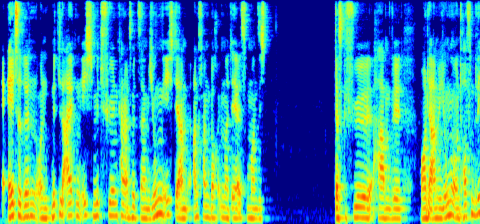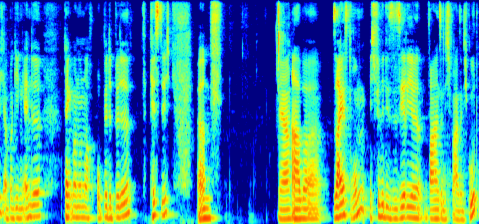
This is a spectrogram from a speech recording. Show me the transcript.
älteren und mittelalten Ich mitfühlen kann, als mit seinem jungen Ich, der am Anfang doch immer der ist, wo man sich das Gefühl haben will, oh, der arme Junge und hoffentlich, aber gegen Ende denkt man nur noch, oh, bitte, bitte, verpiss dich. Ähm, ja. Aber sei es drum, ich finde diese Serie wahnsinnig, wahnsinnig gut.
